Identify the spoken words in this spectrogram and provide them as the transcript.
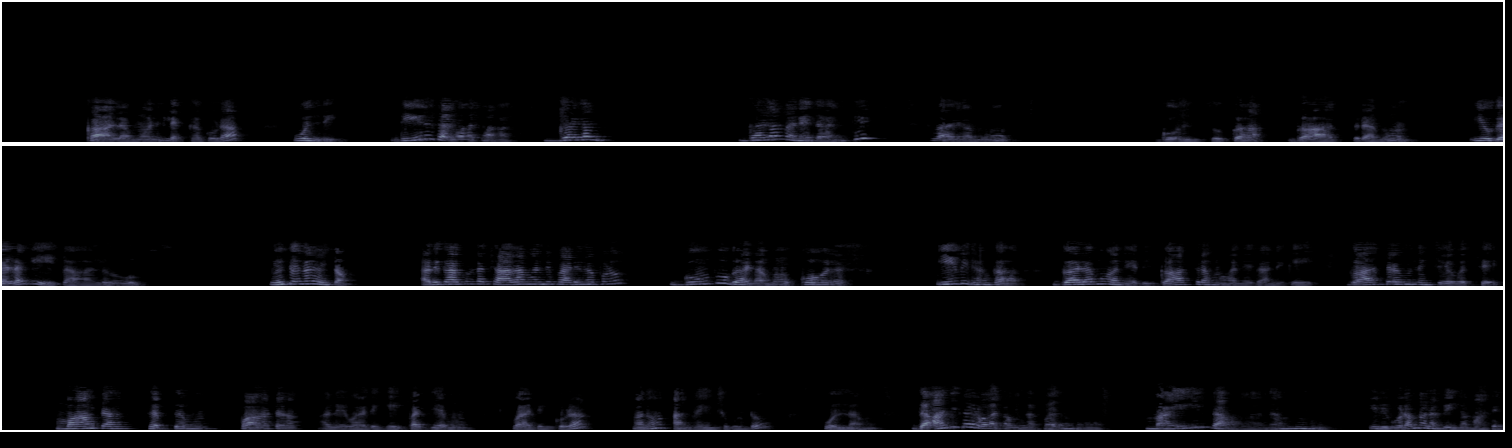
కాలము అని లెక్క కూడా ఉంది. దీని తర్వాత గళం. గళం అనే దానికి స్వరము. గొంతుక గాత్రము యుగల గీతాలు. వింటూనే వింటాం? అది కాకుండా చాలా మంది పాడినప్పుడు గుంపు గళము కోరస్. ఈ విధంగా గళము అనేది గాత్రము అనే దానికి గాత్రము నుంచే వచ్చే మాట శబ్దము పాట అనే వాటికి పద్యము వాటికి కూడా మనం అన్వయించుకుంటూ ఉన్నాము. దాని తర్వాత ఉన్న పదము మైదానం ఇది కూడా మనం విన్న మాట.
